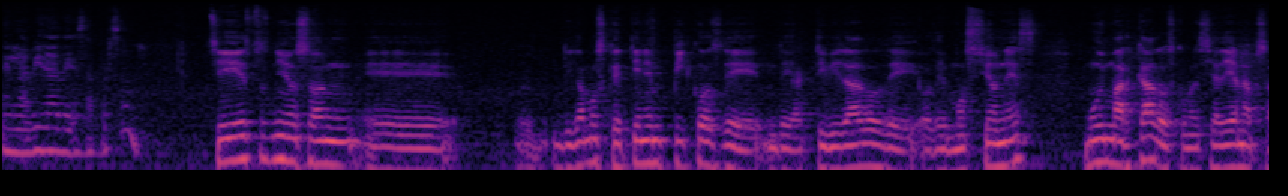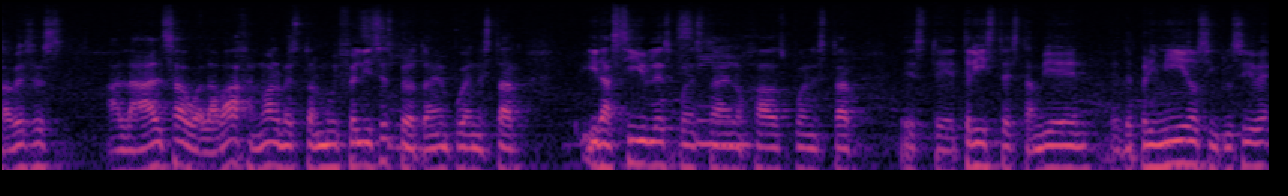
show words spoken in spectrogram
en la vida de esa persona. Sí, estos niños son, eh, digamos que tienen picos de, de actividad o de, o de emociones muy marcados, como decía Diana, pues a veces a la alza o a la baja, ¿no? Al vez están muy felices, pero también pueden estar irascibles, pueden estar enojados, pueden estar este, tristes también, eh, deprimidos inclusive.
